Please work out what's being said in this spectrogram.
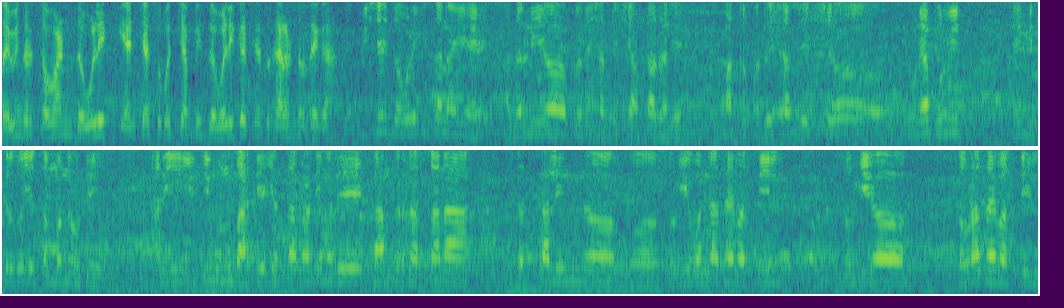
रवींद्र चव्हाण जवळीक यांच्यासोबतची आपली जवळीकच याचं कारण ठरते का? विषय जवळकीचा नाही आहे आदरणीय प्रदेशाध्यक्ष आत्ता झाले. मात्र प्रदेशाध्यक्ष होण्यापूर्वीच ते मित्रत्वाचे संबंध होते. आणि युती म्हणून भारतीय जनता पार्टीमध्ये काम करत असताना तत्कालीन स्वर्गीय वनगासाहेब असतील स्वर्गीय सौरासाहेब असतील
